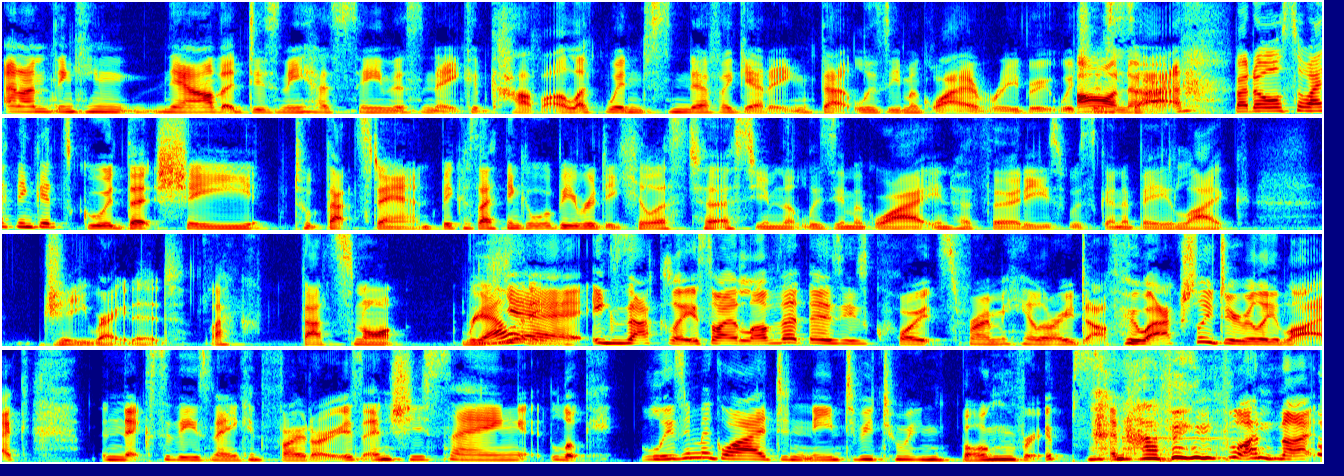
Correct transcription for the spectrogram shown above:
And I'm thinking now that Disney has seen this naked cover, like we're just never getting that Lizzie McGuire reboot, which Oh is no. sad. But also I think it's good that she took that stand because I think it would be ridiculous to assume that Lizzie McGuire in her 30s was going to be like G rated. Like that's not reality. Yeah, exactly. So I love that there's these quotes from Hilary Duff, who I actually do really like, next to these naked photos. And she's saying, look, Lizzie McGuire didn't need to be doing bong rips and having one night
